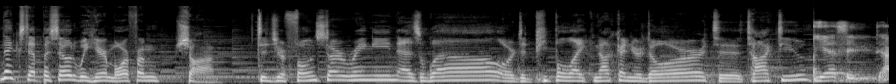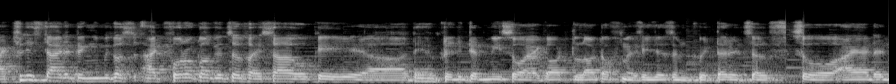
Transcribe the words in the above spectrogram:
Next episode, we hear more from Shan did your phone start ringing as well, or did people like knock on your door to talk to you? Yes, it actually started ringing because at four o'clock itself, I saw okay, uh, they have predicted me, so I got a lot of messages in Twitter itself. So I had an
